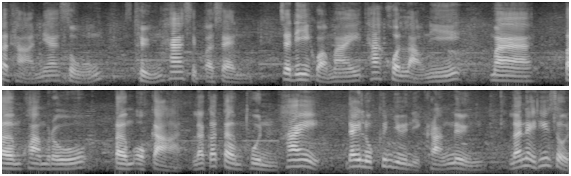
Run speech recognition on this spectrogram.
สถานเนี่ยสูงถึง 50%จะดีกว่าไหมถ้าคนเหล่านี้มาเติมความรู้ เติมโอกาส แล้วก็เติมทุนให้ได้ลุกขึ้นยืนอีกครั้งหนึ่ง และในที่สุด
